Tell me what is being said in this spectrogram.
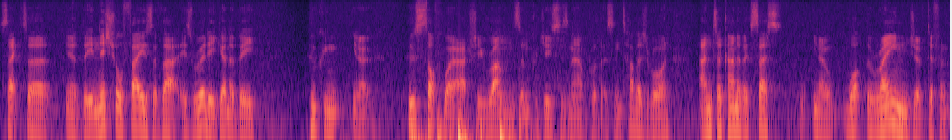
sector. You know, the initial phase of that is really going to be who can, you know, whose software actually runs and produces an output that's intelligible, and, and to kind of assess, you know, what the range of different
